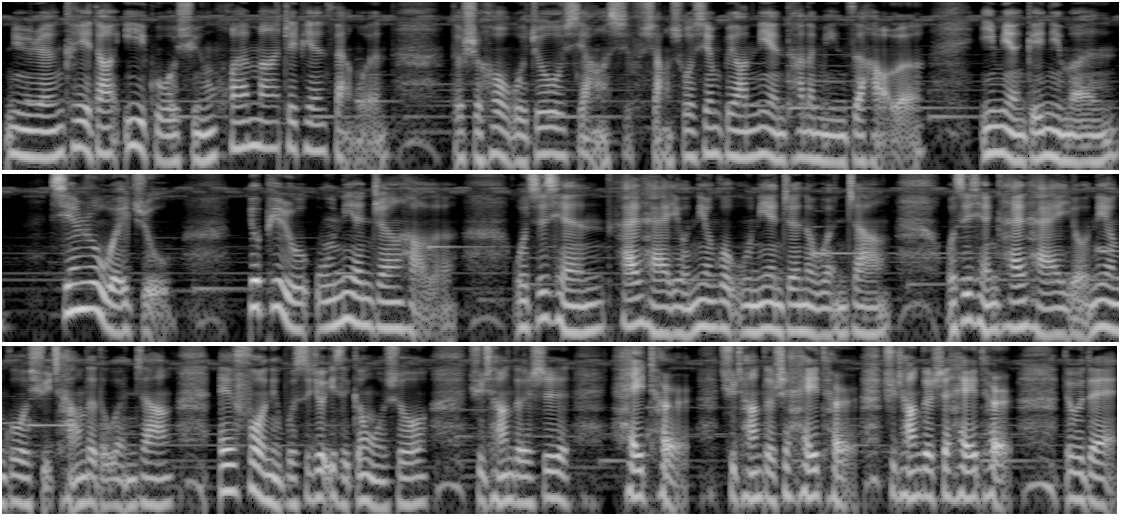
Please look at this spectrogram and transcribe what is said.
女人可以到异国寻欢吗？这篇散文。的时候，我就想想说，先不要念他的名字好了，以免给你们先入为主。又譬如吴念真好了，我之前开台有念过吴念真的文章，我之前开台有念过许常德的文章。A four，你不是就一直跟我说许常德是 hater，许常德是 hater，许常德是 hater，对不对？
